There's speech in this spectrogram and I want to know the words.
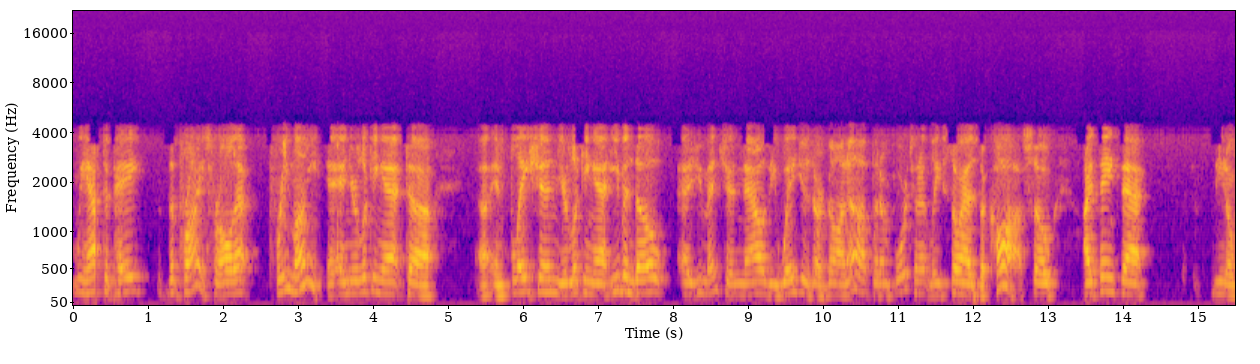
we have to pay the price for all that free money. And you're looking at uh, uh, inflation. You're looking at even though, as you mentioned, now the wages are gone up, but unfortunately, so has the cost. So I think that you know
